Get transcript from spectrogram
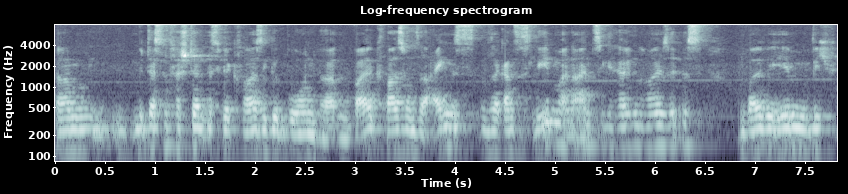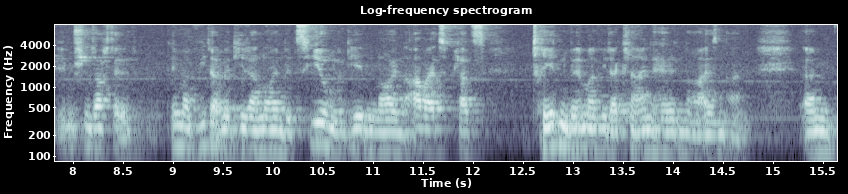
ähm, mit dessen Verständnis wir quasi geboren werden, weil quasi unser eigenes, unser ganzes Leben eine einzige Heldenreise ist und weil wir eben, wie ich eben schon sagte, immer wieder mit jeder neuen Beziehung, mit jedem neuen Arbeitsplatz treten wir immer wieder kleine Heldenreisen an. Ähm,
